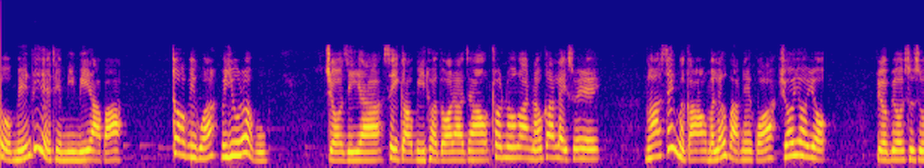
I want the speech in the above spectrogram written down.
လို့မင်းတည်တယ်ထင်မိမေးတာပါတော်ပြီကွာမယူတော့ဘူးကျော်စီယာစိတ်ကောက်ပြီးထွက်သွားတာကြောင့်ထွန်းထွန်းကနောက်ကလိုက်ဆွဲတယ် ငါစိတ်မကောင်းအောင်မလုပ်ပါနဲ့ကွာရော့ရော့ရော့ပျော်ပျော်ဆူဆူ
